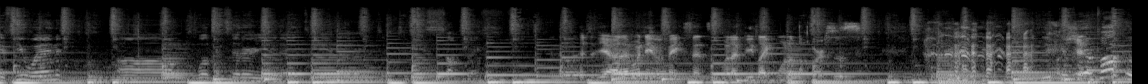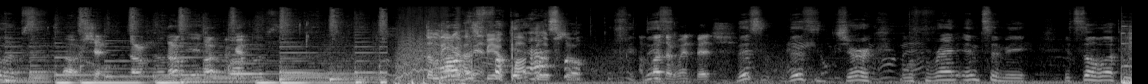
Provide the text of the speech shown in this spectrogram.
If you win, um, we'll consider you to, to be there to, to be something. Yeah, that wouldn't even make sense. Would I be like one of the horses? You can be shit. apocalypse. Oh shit. No, No, no, the age oh, of I'm good. apocalypse. The leader Oh, has this to be apocalypse asshole. though. I'm This- about to win, bitch. This this jerk ran into me. You're so lucky. You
